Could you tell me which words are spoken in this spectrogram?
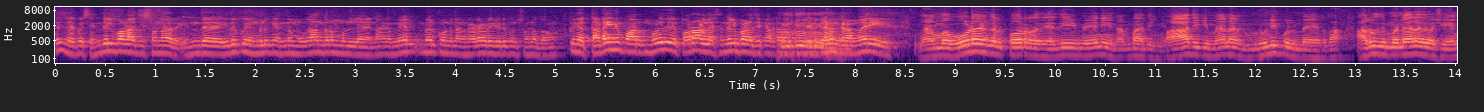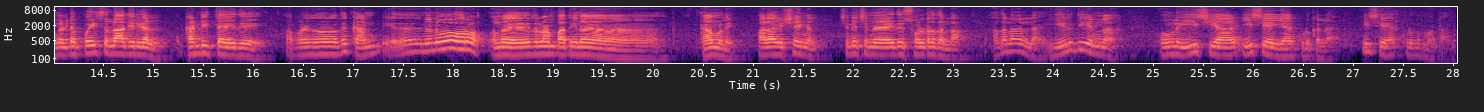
சார் இப்போ செந்தில் பாலாஜி சொன்னார் எந்த இதுக்கும் எங்களுக்கு எந்த முகாந்திரமும் இல்லை. நாங்கள் மேல் மேற்கொண்டு நாங்கள் நடவடிக்கை எடுப்போம்னு சொன்னதும் இப்போ இந்த தடைன்னு பார்க்கும்போது பரவாயில்ல செந்தில் பாலாஜி கரெக்டாக சொல்லியிருக்காருங்கிற மாதிரி நம்ம ஊடகங்கள் போடுறது எதையுமே நீங்கள் நம்பாதீங்க. பாதிக்கு மேலே நுனிப்புல் மேயர் தான். அறுபது மணி நேரம் இது வச்சு எங்கள்கிட்ட பொய் சொல்லாதீர்கள். கண்டித்த இது. அப்புறம் எதாவது கண் எதாவது என்னென்னவோ வரும். அந்த இதெல்லாம் பார்த்தீங்கன்னா காமெடி பல விஷயங்கள் சின்ன சின்ன இது சொல்கிறதெல்லாம் அதெல்லாம் இல்லை. இறுதி என்ன? உங்களுக்கு ஈஸியாக யார் கொடுக்கல? ஈசிஐஆர் கொடுக்க மாட்டாங்க.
